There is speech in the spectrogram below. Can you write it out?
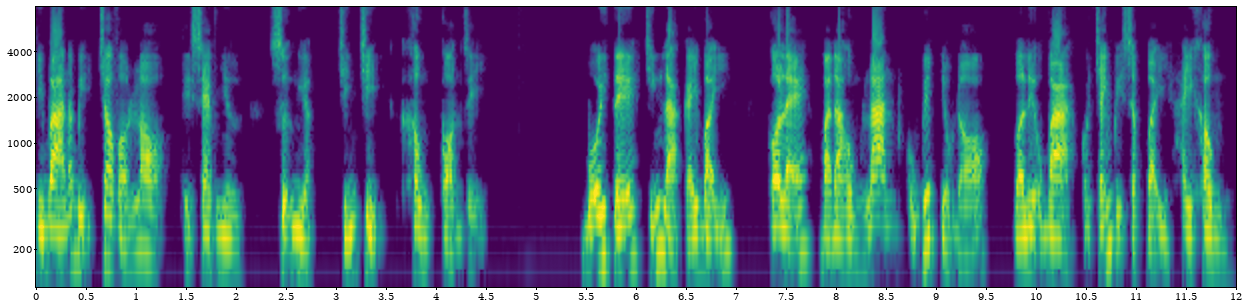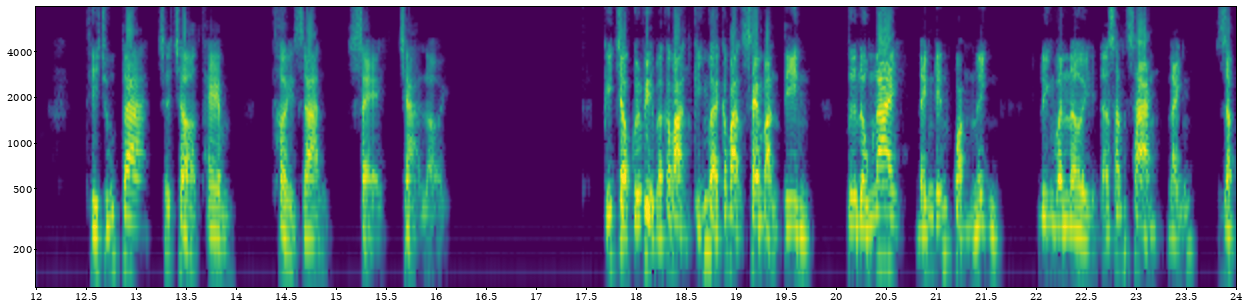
thì bà đã bị cho vào lò thì xem như sự nghiệp chính trị không còn gì. Bộ Y tế chính là cái bẫy, có lẽ bà Đào Hồng Lan cũng biết điều đó và liệu bà có tránh bị sập bẫy hay không thì chúng ta sẽ chờ thêm, thời gian sẽ trả lời. Kính chào quý vị và các bạn, kính mời các bạn xem bản tin Từ Đồng Nai đánh đến Quảng Ninh, Đinh Văn Nơi đã sẵn sàng đánh dập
